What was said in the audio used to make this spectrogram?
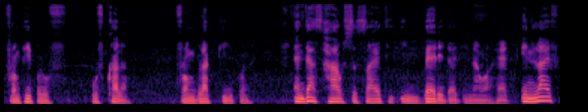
from people of, with color, from black people. And that's how society embedded that in our head. In life,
